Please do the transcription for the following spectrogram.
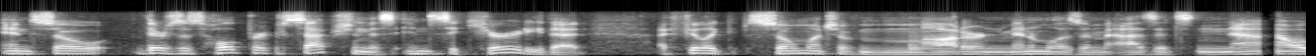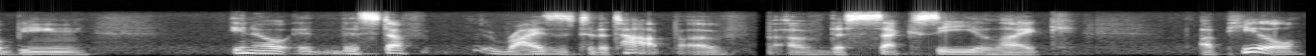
and so there's this whole perception this insecurity that i feel like so much of modern minimalism as it's now being you know it, this stuff rises to the top of of the sexy like appeal.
